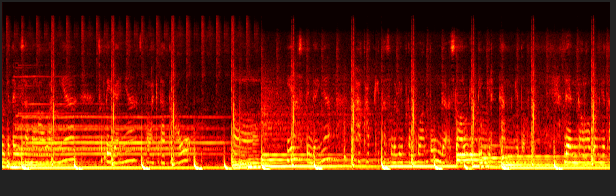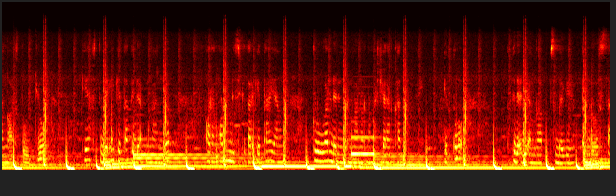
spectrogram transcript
itu kita bisa melawannya setidaknya setelah kita tahu uh, ya setidaknya hak hak kita sebagai perempuan tuh nggak selalu dipinggirkan gitu. Dan kalaupun kita nggak setuju ya setidaknya kita tidak menganggap orang-orang di sekitar kita yang keluar dari norma-norma masyarakat itu tidak dianggap sebagai pendosa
